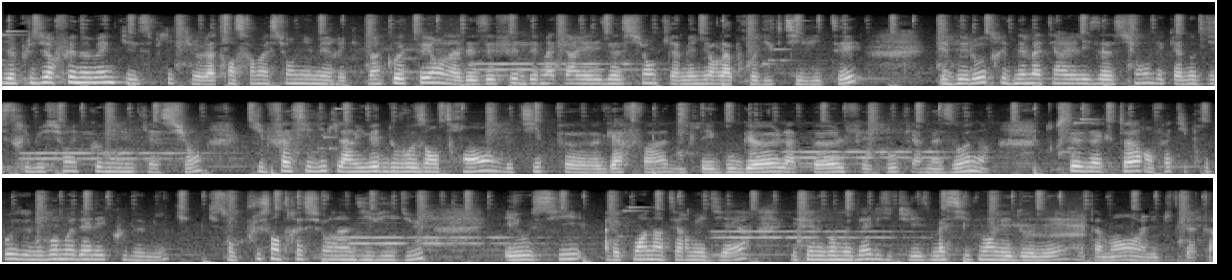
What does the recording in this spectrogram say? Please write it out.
Il y a plusieurs phénomènes qui expliquent la transformation numérique. D'un côté, on a des effets de dématérialisation qui améliorent la productivité et dès l'autre, une dématérialisation des canaux de distribution et de communication qui facilite l'arrivée de nouveaux entrants de type euh, GAFA, donc les Google, Apple, Facebook, Amazon. Tous ces acteurs, en fait, ils proposent de nouveaux modèles économiques qui sont plus centrés sur l'individu et aussi avec moins d'intermédiaires. Et ces nouveaux modèles, ils utilisent massivement les données, notamment les big data.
